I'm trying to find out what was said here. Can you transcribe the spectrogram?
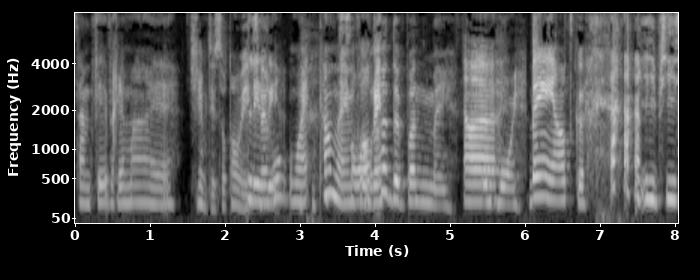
ça me fait vraiment euh, Crime, t'es sur ton plaisir. Ouais, quand même. Ils sont pour vrai. de bonnes mains, Euh, au moins. ben, en tout cas. Et puis,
